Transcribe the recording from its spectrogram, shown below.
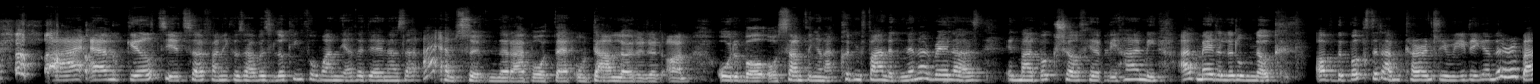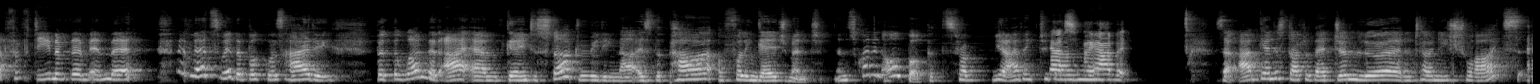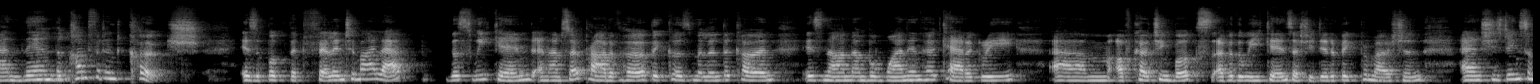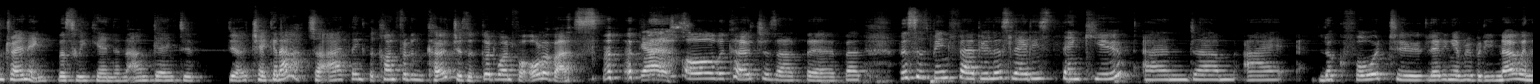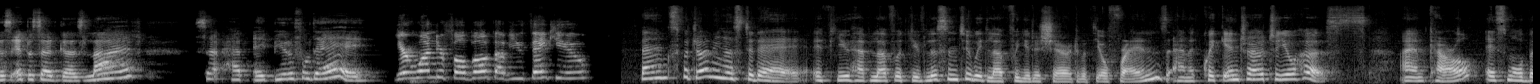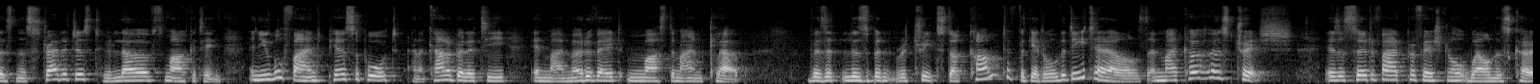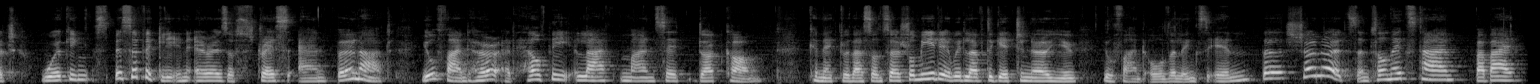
I am guilty. It's so funny because I was looking for one the other day and I was like, I am certain that I bought that or downloaded it on Audible or something and I couldn't find it. And then I realized in my bookshelf here behind me, I've made a little nook of the books that I'm currently reading and there are about 15 of them in there. And that's where the book was hiding. But the one that I am going to start reading now is The Power of Full Engagement. And it's quite an old book. It's from, yeah, I think 2000. Yes, I have it. So I'm going to start with that Jim Loehr and Tony Schwartz. And then mm-hmm. The Confident Coach is a book that fell into my lap this weekend. And I'm so proud of her because Melinda Cohen is now number one in her category um, of coaching books over the weekend. So she did a big promotion and she's doing some training this weekend. And I'm going to you know, check it out. So I think the confident coach is a good one for all of us. Yes. all the coaches out there. But this has been fabulous, ladies. Thank you. And um, I look forward to letting everybody know when this episode goes live. So have a beautiful day. You're wonderful, both of you. Thank you. Thanks for joining us today. If you have loved what you've listened to, we'd love for you to share it with your friends and a quick intro to your hosts. I am Carol, a small business strategist who loves marketing, and you will find peer support and accountability in my Motivate Mastermind Club. Visit lisbonretreats.com to forget all the details. And my co host Trish is a certified professional wellness coach working specifically in areas of stress and burnout. You'll find her at healthylifemindset.com. Connect with us on social media. We'd love to get to know you. You'll find all the links in the show notes. Until next time, bye bye.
